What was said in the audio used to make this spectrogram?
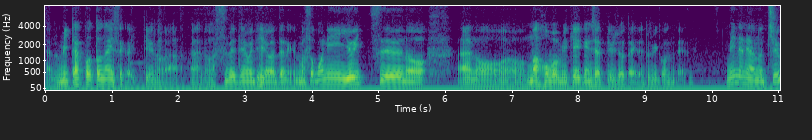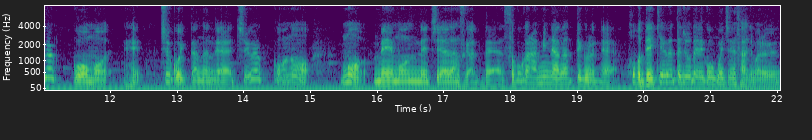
あの見たことない世界っていうのがあの全てにおいて広がってるんだけど、まあ、そこに唯一のあのまあほぼ未経験者っていう状態で飛び込んでみんなねあの中学校も中高一貫なんで中学校のも名門でチアダンスがあってそこからみんな上がってくるんでほぼ出来上がった状態で高校1年生始まる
